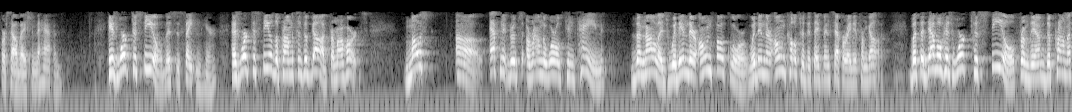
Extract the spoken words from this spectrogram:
for salvation to happen. His work to steal, this is Satan here, has worked to steal the promises of God from our hearts. Most uh, ethnic groups around the world contain the knowledge within their own folklore, within their own culture that they've been separated from God. But the devil has worked to steal from them the promise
